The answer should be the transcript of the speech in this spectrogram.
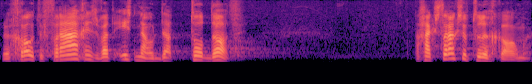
De grote vraag is, wat is nou dat totdat? Daar ga ik straks op terugkomen.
